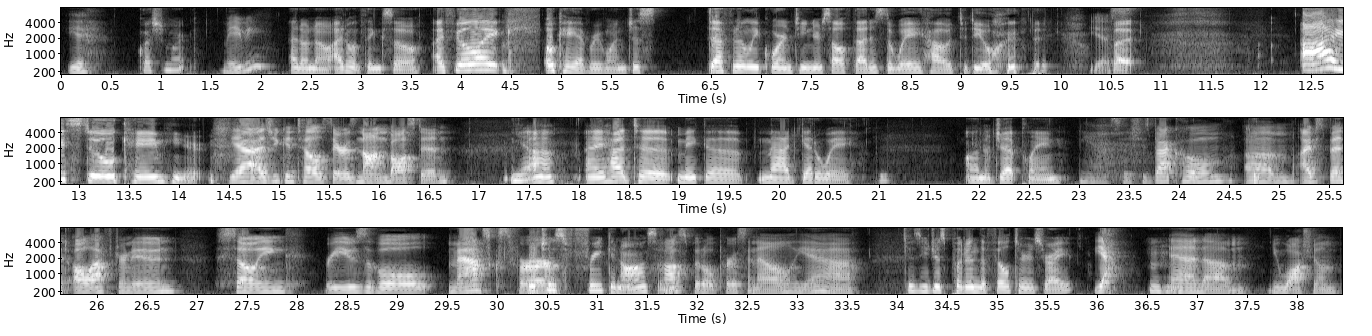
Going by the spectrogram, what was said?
Yeah, Question mark. maybe. I don't know. I don't think so. I feel like okay, everyone, just definitely quarantine yourself. That is the way how to deal with it. Yes, But I still came here. yeah, as you can tell, Sarah's not in Boston. Yeah, I had to make a mad getaway on a jet plane. Yeah, so she's back home. Um, I've spent all afternoon sewing reusable masks for Which is freaking awesome. hospital personnel. Yeah, Because you just put in the filters, right? yeah, and um, you wash them.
